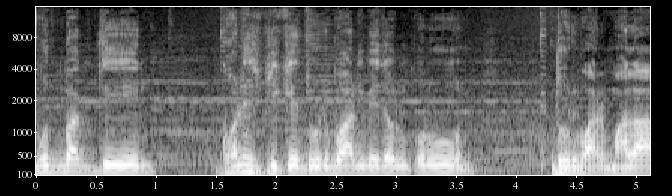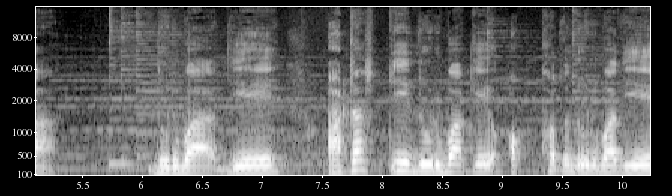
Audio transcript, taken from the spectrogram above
বুধবার দিন গণেশজিকে দুর্বা নিবেদন করুন। দুর্বার মালা, দুর্বা দিয়ে আঠাশটি দুর্বাকে অক্ষত দুর্বা দিয়ে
